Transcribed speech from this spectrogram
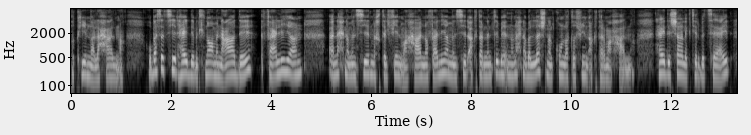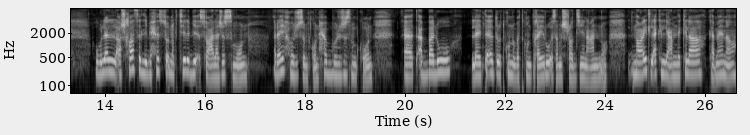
تقييمنا لحالنا. وبس تصير هيدي مثل نوع من عادة. فعليا نحن منصير مختلفين مع حالنا. فعليا منصير أكتر ننتبه إنه نحن بلشنا نكون لطيفين أكتر مع حالنا. هيدي الشغلة كتير بتساعد. وللأشخاص اللي بيحسوا إنه كتير بيقسوا على جسمهم ريحوا جسمكم حبوا جسمكم آه، تقبلوه لتقدروا تكونوا بدكم تغيروه إذا مش راضيين عنه. نوعية الأكل اللي عم ناكلها كمان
